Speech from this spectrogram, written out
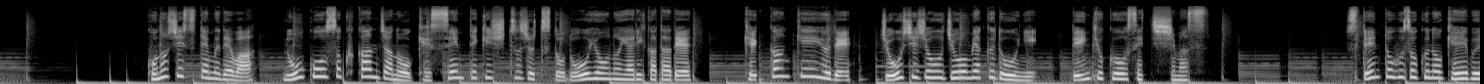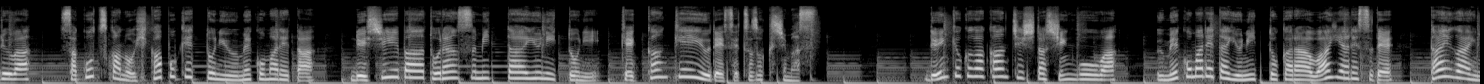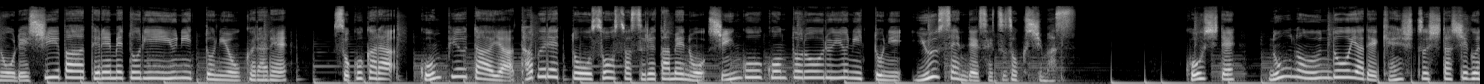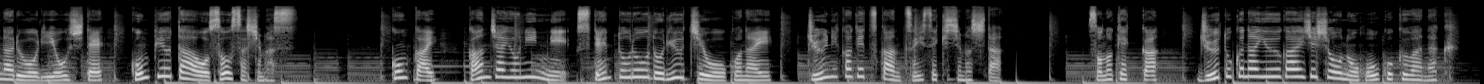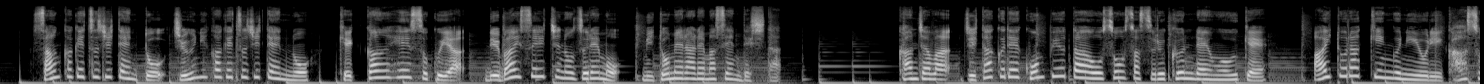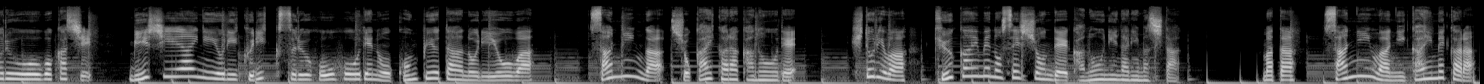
このシステムでは脳梗塞患者の血栓摘出術と同様のやり方で血管経由で上肢状静脈動に電極を設置します。ステント付属のケーブルは鎖骨下の皮下ポケットに埋め込まれたレシーバートランスミッターユニットに血管経由で接続します。電極が感知した信号は埋め込まれたユニットからワイヤレスで体外のレシーバーテレメトリーユニットに送られそこからコンピューターやタブレットを操作するための信号コントロールユニットに有線で接続します。こうして脳の運動野で検出したシグナルを利用してコンピューターを操作します。今回、患者4人にステントロード留置を行い、12ヶ月間追跡しました。その結果、重篤な有害事象の報告はなく、3ヶ月時点と12ヶ月時点の血管閉塞やデバイス位置のズレも認められませんでした。患者は自宅でコンピューターを操作する訓練を受け、アイトラッキングによりカーソルを動かし、BCI によりクリックする方法でのコンピューターの利用は、3人が初回から可能で、1人は9回目のセッションで可能になりました。また、3人は2回目から、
